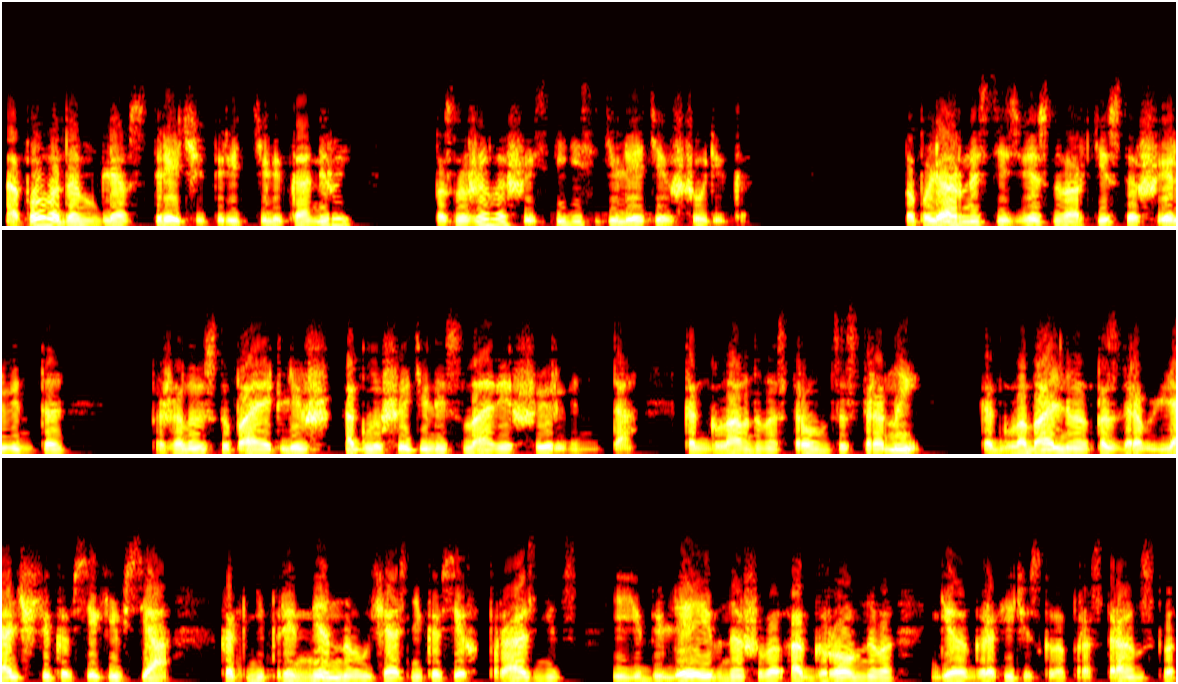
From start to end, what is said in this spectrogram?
А поводом для встречи перед телекамерой послужило шестидесятилетие Шурика. Популярность известного артиста Ширвинта, пожалуй, уступает лишь оглушительной славе Ширвинта, как главного остроумца страны, как глобального поздравляльщика всех и вся, как непременного участника всех праздниц и юбилеев нашего огромного географического пространства,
